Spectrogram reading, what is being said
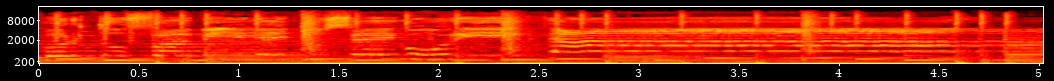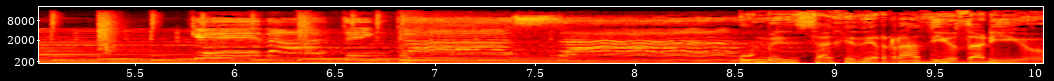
por tu familia y tu seguridad. Quédate en casa. Un mensaje de Radio Darío.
